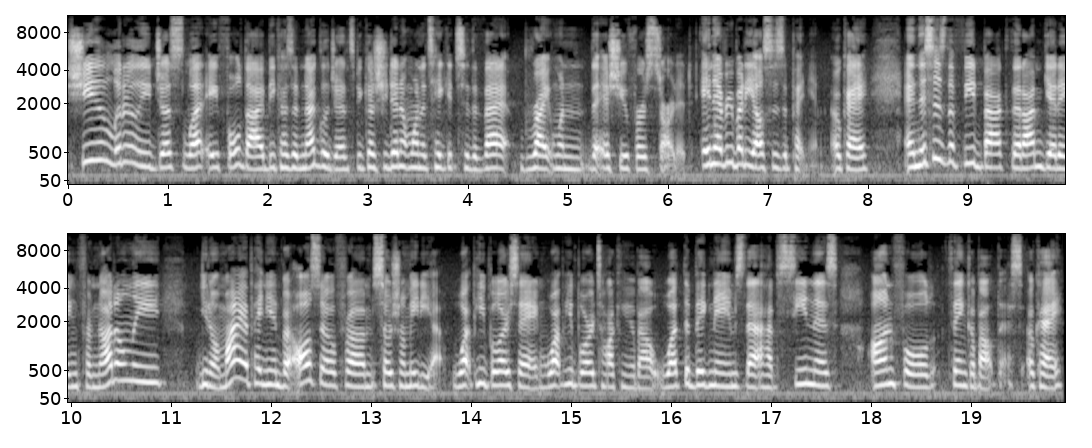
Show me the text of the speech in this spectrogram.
she literally just let a foal die because of negligence because she didn't want to take it to the vet right when the issue first started, in everybody else's opinion, okay? And this is the feedback that I'm getting from not only, you know, my opinion, but also from social media. What people are saying, what people are talking about, what the big names that have seen this unfold think about this, okay?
